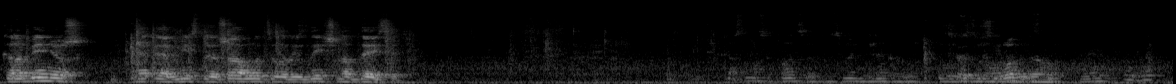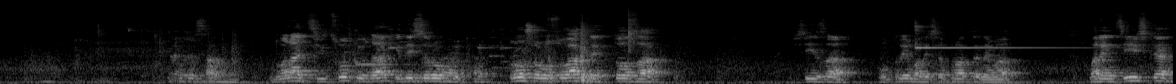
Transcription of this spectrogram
Карабінюш, ЕМ, місто Яша, вулиця Залізнична, 10. Та сама ситуація, ділянка Все Те же саме. 12% так, і 10 років. Прошу голосувати, хто за. Всі за. Утрималися, проти нема. Маринцівська,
